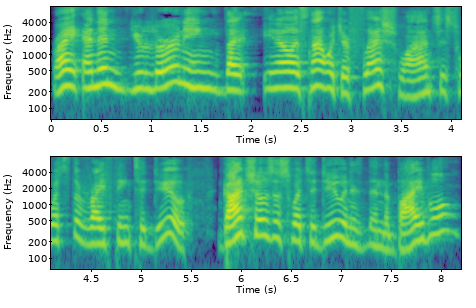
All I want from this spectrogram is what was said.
Right? And then you're learning that, you know, it's not what your flesh wants, it's what's the right thing to do. God shows us what to do in, in the Bible,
